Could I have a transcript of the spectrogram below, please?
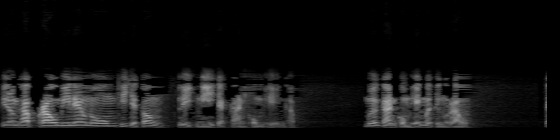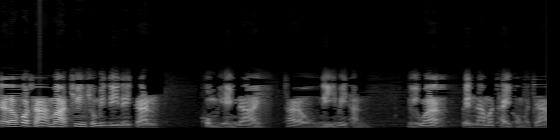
พี่น้องครับ เรามีแนวโน้มที่จะต้องหลีกหนีจากการข่มเหงครับ เมื่อการข่มเหงมาถึงเรา แต่เราก็สามารถชื่นชมยินดีในการข่มเหงได้ ถ้าเราหนีไม่ทัน หรือว่าเป็นน้ำมัทไทยของพระเจ้า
